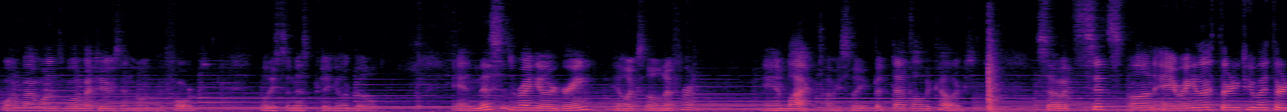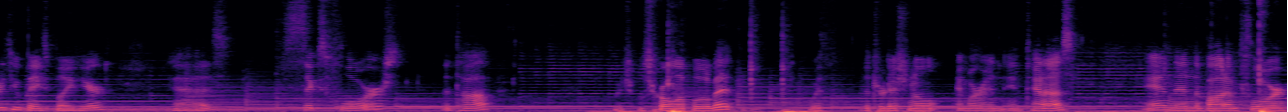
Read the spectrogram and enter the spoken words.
one by ones, one by twos, and one by fours. At least in this particular build. And this is regular green. It looks a little different. And black, obviously, but that's all the colors. So it sits on a regular 32 by 32 base plate here. Has six floors. The top, which we'll scroll up a little bit, with the traditional MRN antennas. And then the bottom floor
